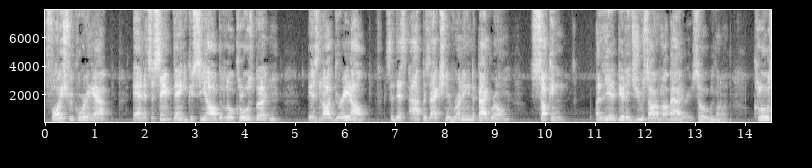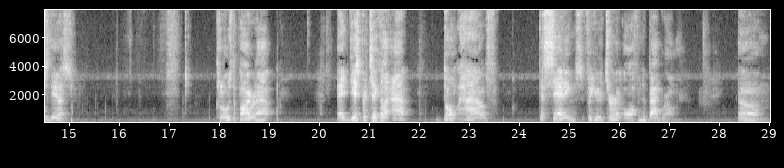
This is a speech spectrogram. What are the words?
voice recording app, and it's the same thing. You can see how the little close button is not grayed out. So this app is actually running in the background, sucking a little bit of juice out of my battery. So we're gonna close this, close the Pirate app. At this particular app, don't have the settings for you to turn it off in the background um,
